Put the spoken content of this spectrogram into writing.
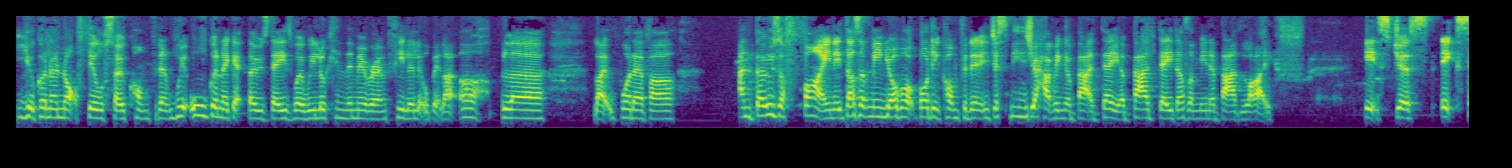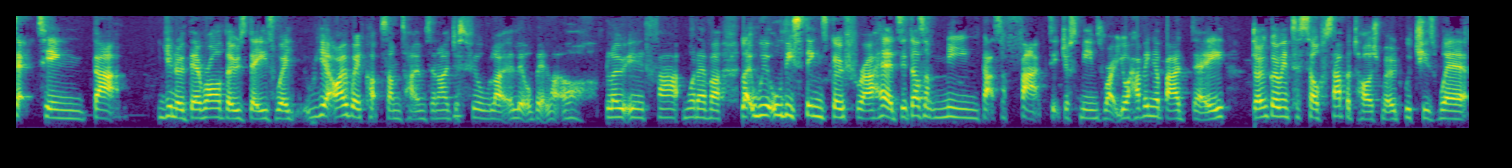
you're going to not feel so confident. We're all going to get those days where we look in the mirror and feel a little bit like, oh, blur, like whatever and those are fine. It doesn't mean you're not body confident. It just means you're having a bad day. A bad day doesn't mean a bad life. It's just accepting that, you know, there are those days where, yeah, I wake up sometimes and I just feel like a little bit like, oh, bloated, fat, whatever. Like we, all these things go through our heads. It doesn't mean that's a fact. It just means, right, you're having a bad day. Don't go into self sabotage mode, which is where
